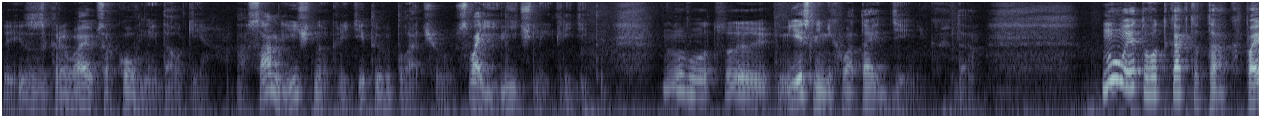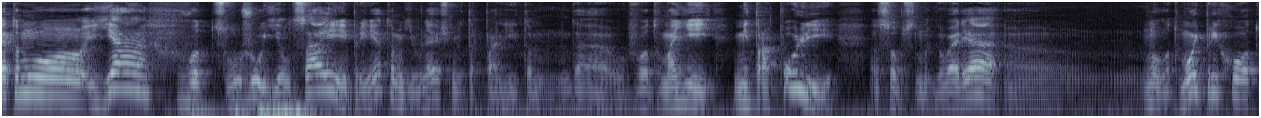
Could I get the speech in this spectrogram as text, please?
и закрываю церковные долги. А сам лично кредиты выплачиваю. Свои личные кредиты. Ну вот, э, если не хватает денег. Да. Ну, это вот как-то так. Поэтому я вот служу Елцай и при этом являюсь митрополитом. Да, вот в моей митрополии, собственно говоря, э, ну вот мой приход,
